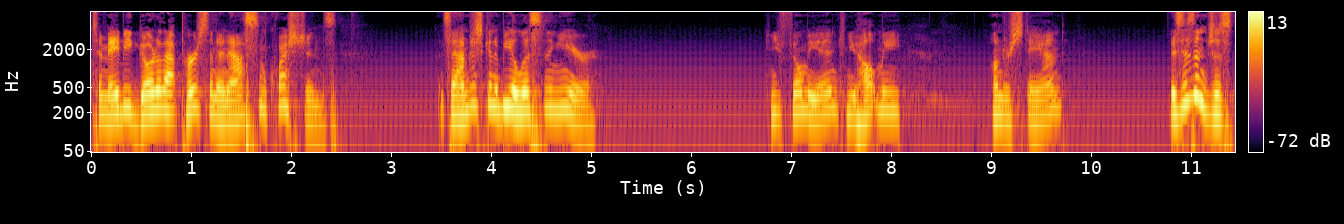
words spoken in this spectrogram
to maybe go to that person and ask some questions and say, I'm just going to be a listening ear? Can you fill me in? Can you help me understand? This isn't just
